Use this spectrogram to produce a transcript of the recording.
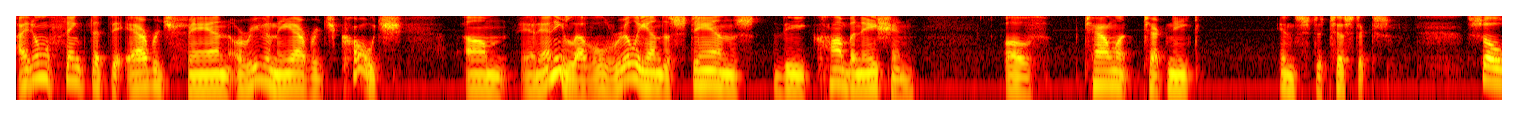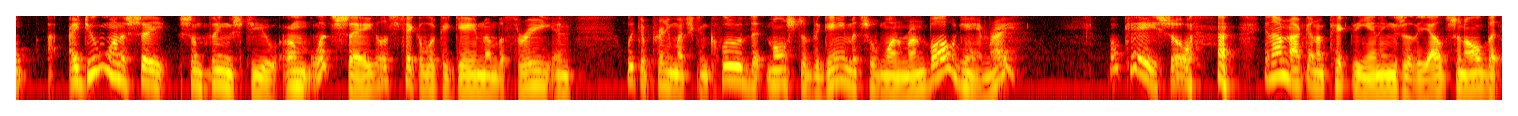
I don't think that the average fan or even the average coach um, at any level really understands the combination of talent, technique, and statistics. So I do want to say some things to you. Um, let's say, let's take a look at game number three and we could pretty much conclude that most of the game it's a one run ball game, right? Okay, so, and I'm not going to pick the innings or the outs and all, but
